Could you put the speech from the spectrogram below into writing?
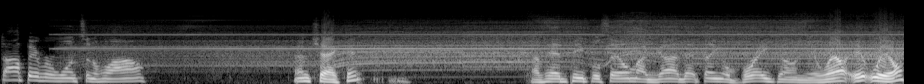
stop every once in a while and check it. I've had people say, oh my God, that thing will break on you. Well, it will.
